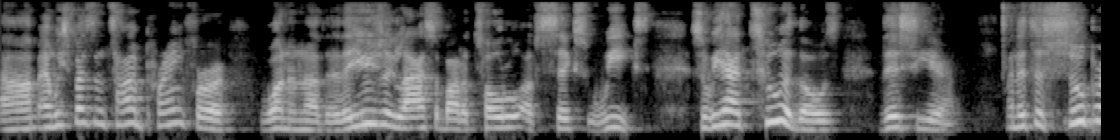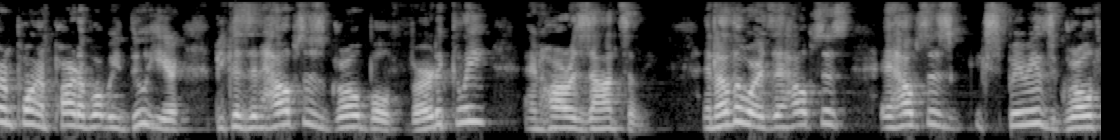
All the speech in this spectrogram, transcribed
Um, and we spend some time praying for one another. They usually last about a total of six weeks. So we had two of those this year. And it's a super important part of what we do here because it helps us grow both vertically and horizontally. In other words, it helps us it helps us experience growth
